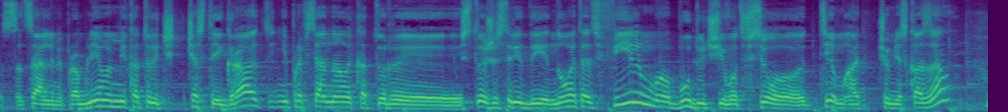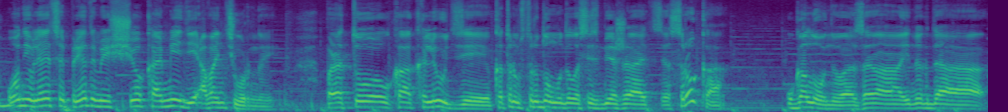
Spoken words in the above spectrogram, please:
с социальными проблемами, которые часто играют непрофессионалы, которые из той же среды. Но этот фильм, будучи вот все тем, о чем я сказал, он является при этом еще комедией авантюрной. Про то, как люди, которым с трудом удалось избежать срока уголовного за иногда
